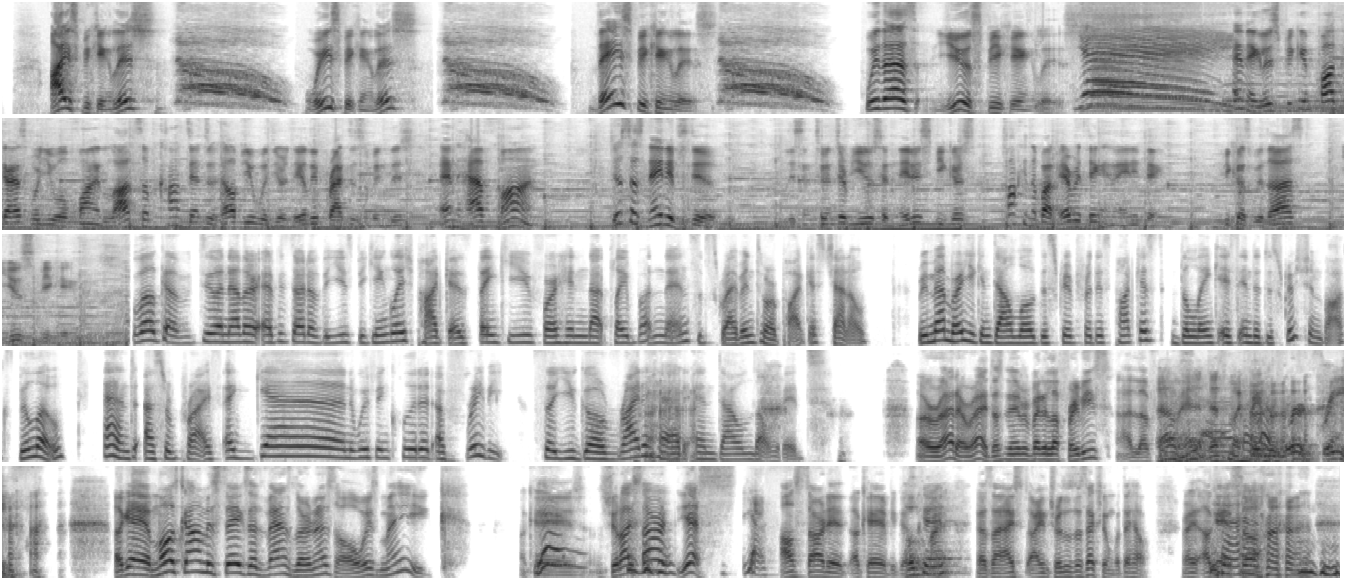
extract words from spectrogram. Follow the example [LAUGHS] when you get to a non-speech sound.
I speak English. No. We speak English. No. They speak English. No. With us, you speak English. Yay! An English speaking podcast where you will find lots of content to help you with your daily practice of English and have fun. Just as natives do. Listen to interviews and native speakers talking about everything and anything. Because with us, you speak English. Welcome to another episode of the You Speak English podcast. Thank you for hitting that play button and subscribing to our podcast channel. Remember, you can download the script for this podcast. The link is in the description box below. And a surprise again, we've included a freebie. So you go right ahead [LAUGHS] and download it. All right, all right. Doesn't everybody love freebies? I love freebies. Oh man, that's my favorite word. [LAUGHS] Free. Okay, most common mistakes advanced learners always make. Okay, Yeah. should I start? [LAUGHS] yes, Yes. I'll start it. Okay, because Okay. my- because I I introduced the section. What the hell, right? Okay, [LAUGHS] so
